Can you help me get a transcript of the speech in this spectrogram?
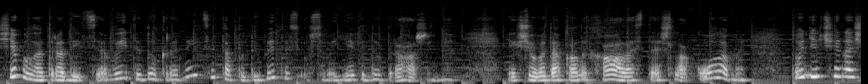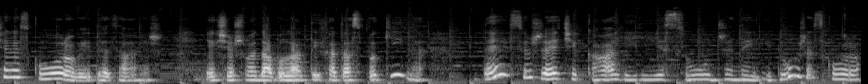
Ще була традиція вийти до криниці та подивитись у своє відображення. Якщо вода колихалась та йшла колами, то дівчина ще не скоро вийде заміж. Якщо ж вода була тиха та спокійна, десь уже чекає її суджений і дуже скоро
